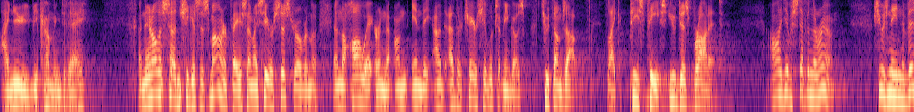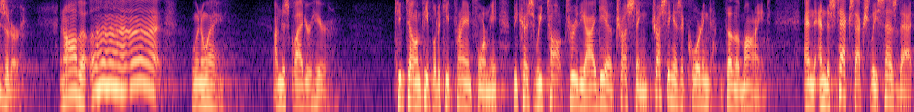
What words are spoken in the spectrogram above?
I knew you'd be coming today. And then all of a sudden, she gets a smile on her face, and I see her sister over in the, in the hallway or in the, on, in the other chair. She looks at me and goes, Two thumbs up. It's like, Peace, peace. You just brought it. All I did was step in the room. She was needing a visitor. And all the, uh, uh, went away. I'm just glad you're here. keep telling people to keep praying for me because we talked through the idea of trusting. Trusting is according to the mind. And, and this text actually says that.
